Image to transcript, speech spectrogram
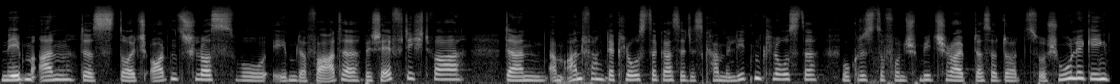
Nebenan das Deutsch-Ordensschloss, wo eben der Vater beschäftigt war. Dann am Anfang der Klostergasse das Karmelitenkloster, wo Christoph von Schmidt schreibt, dass er dort zur Schule ging.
